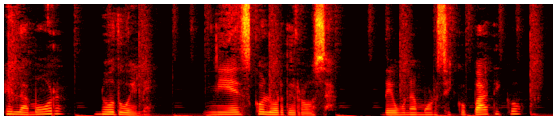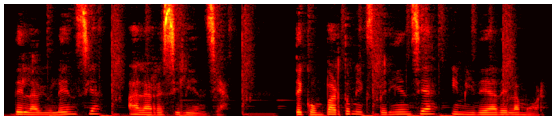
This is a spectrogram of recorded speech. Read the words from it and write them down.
El amor no duele, ni es color de rosa, de un amor psicopático, de la violencia a la resiliencia. Te comparto mi experiencia y mi idea del amor.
